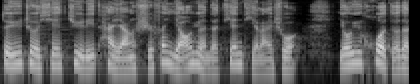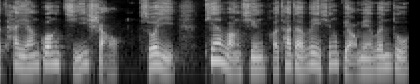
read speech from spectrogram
对于这些距离太阳十分遥远的天体来说，由于获得的太阳光极少，所以天王星和它的卫星表面温度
